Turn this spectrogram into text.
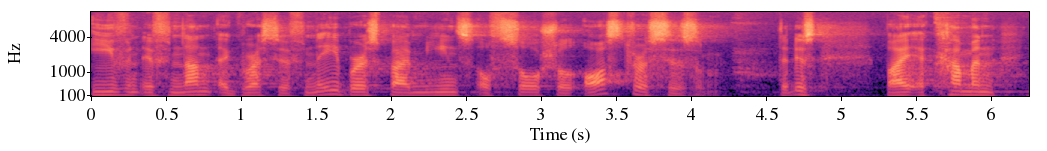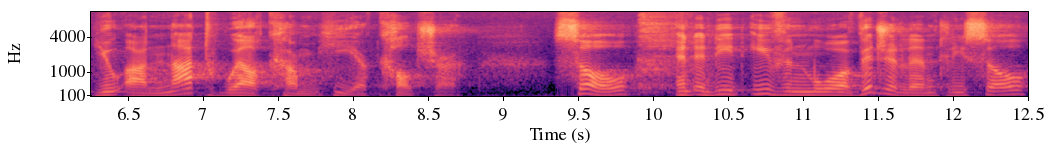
even if non-aggressive neighbors by means of social ostracism. That is, by a common you are not welcome here culture. So, and indeed even more vigilantly so,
